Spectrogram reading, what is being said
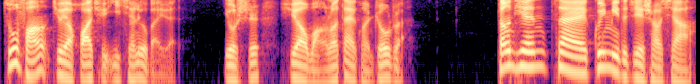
租房就要花去一千六百元，有时需要网络贷款周转。当天，在闺蜜的介绍下，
